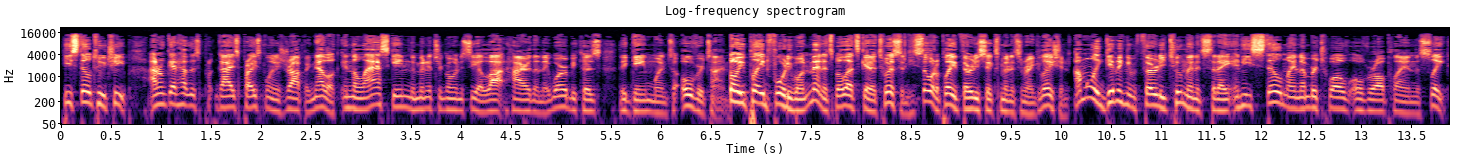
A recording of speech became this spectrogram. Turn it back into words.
He's still too cheap. I don't get how this guy's price point is dropping. Now, look, in the last game, the minutes are going to see a lot higher than they were because the game went to overtime. So he played 41 minutes, but let's get it twisted. He still would have played 36 minutes in regulation. I'm only giving him 32 minutes today, and he's still my number 12 overall play in the slate.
